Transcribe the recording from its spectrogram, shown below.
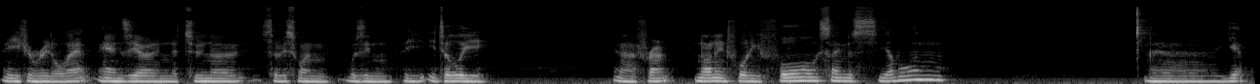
You can read all that. Anzio and Nettuno. So this one was in the Italy uh, front 1944, same as the other one. Uh, yep.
